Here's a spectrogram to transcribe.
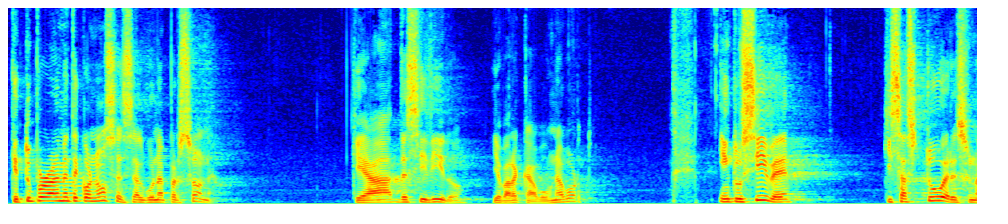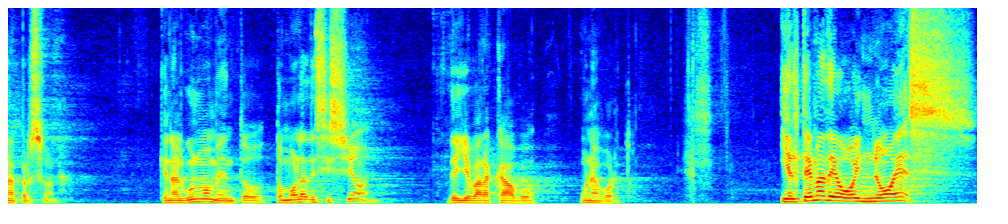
que tú probablemente conoces a alguna persona que ha decidido llevar a cabo un aborto. Inclusive, quizás tú eres una persona que en algún momento tomó la decisión de llevar a cabo un aborto. Y el tema de hoy no es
